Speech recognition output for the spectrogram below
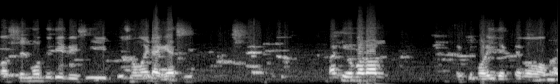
কষ্টের মধ্যে দিয়ে বেশি সময়টা গেছে। বাকি ওভারঅল একটু পরেই দেখতে পাবো আমরা।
